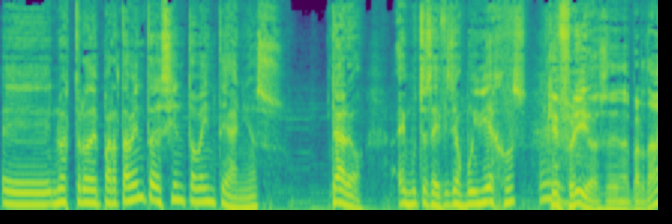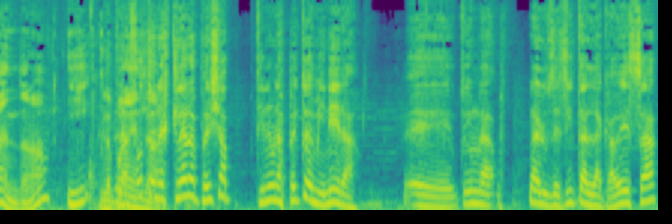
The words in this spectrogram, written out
eh, nuestro departamento de 120 años. Claro, hay muchos edificios muy viejos Qué frío ese departamento, ¿no? y la foto no es clara, pero ella tiene un aspecto de minera. Eh, tiene una, una lucecita en la cabeza,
